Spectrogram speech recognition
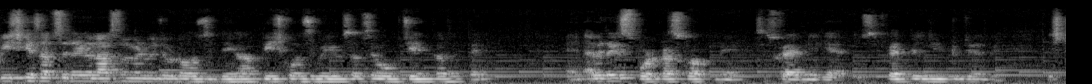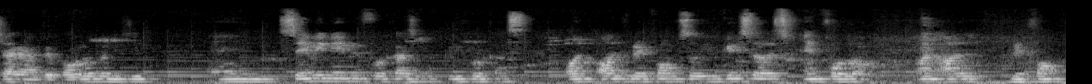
पिच के हिसाब से रहेगा लास्ट मोमेंट में जो टॉस जीतेगा पिच कौन सी गई उस सबसे वो चेंज कर सकते हैं। एंड अभी तक इस पॉडकास्ट को आपने सब्सक्राइब नहीं किया है तो सब्सक्राइब कर लीजिए यूट्यूब चैनल पे इंस्टाग्राम पे फॉलो कर लीजिए। And same name in podcast Click podcast on all platforms so you can search and follow on all platform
